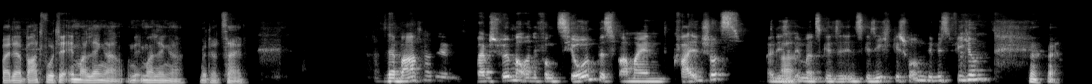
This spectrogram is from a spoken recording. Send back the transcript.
Weil der Bart wurde immer länger und immer länger mit der Zeit. Also der Bart hatte beim Schwimmen auch eine Funktion. Das war mein Quallenschutz, weil die ah. sind immer ins, ins, Gesicht geschwommen, die Mistviecher.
